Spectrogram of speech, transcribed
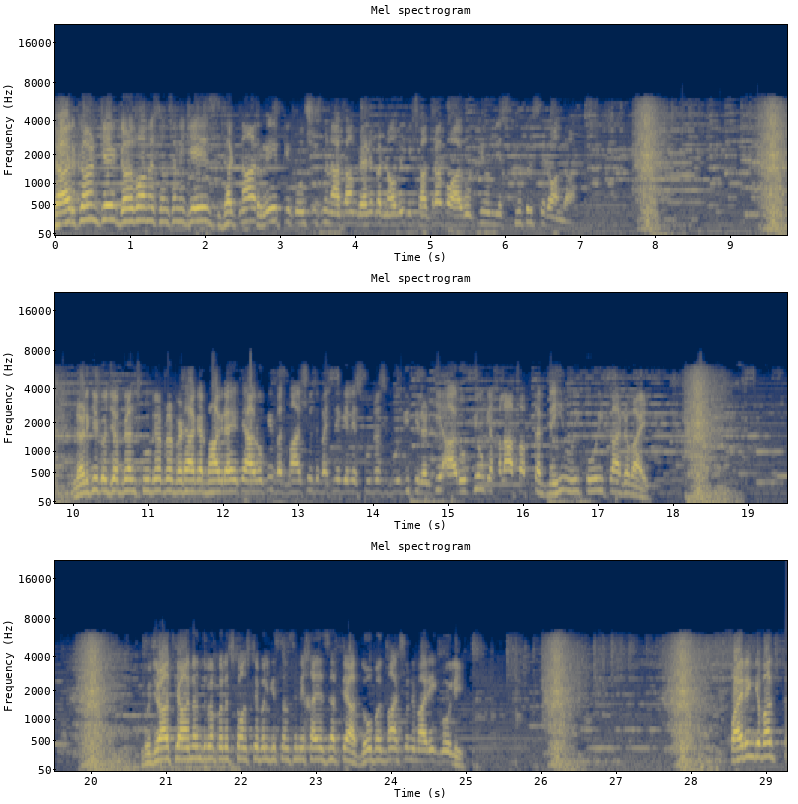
झारखंड के गढ़वा में सनसनीखेज घटना, रेप की कोशिश में नाकाम रहने पर नौवीं की छात्रा को आरोपियों ने स्कूटर से रौंदा। लड़की को जबरन स्कूटर पर बैठाकर भाग रहे थे आरोपी। बदमाशों से बचने के लिए स्कूटर से कूदी थी लड़की। आरोपियों के खिलाफ अब तक नहीं हुई कोई कार्रवाई। गुजरात के आनंद में पुलिस कांस्टेबल की सनसनीखेज हत्या। दो बदमाशों ने मारी गोली। फायरिंग के वक्त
